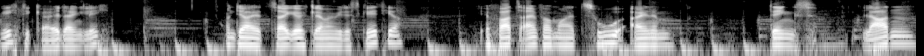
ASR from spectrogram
richtig geil eigentlich. Und ja, jetzt zeige ich euch gleich mal, wie das geht hier. Ihr fahrt einfach mal zu einem Dings, Laden,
